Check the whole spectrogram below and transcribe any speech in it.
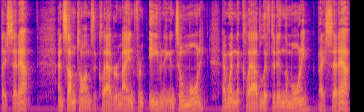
they set out. And sometimes the cloud remained from evening until morning, and when the cloud lifted in the morning, they set out.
